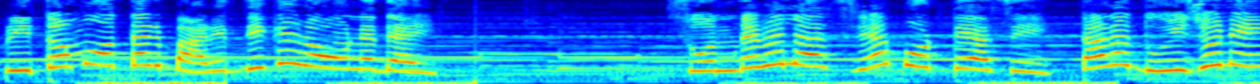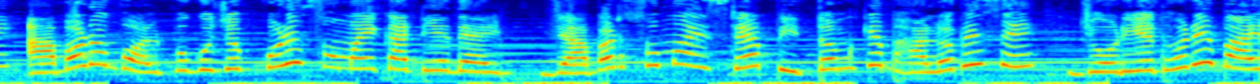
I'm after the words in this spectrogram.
প্রীতমও তার বাড়ির দিকে রওনা দেয়। সন্ধেবেলা শ্রেয়া পড়তে আসে। তারা দুইজনে আবারও গল্প গুজব করে সময় কাটিয়ে দেয়। যাবার সময় শ্রেয়া প্রীতমকে ভালোবেসে জড়িয়ে ধরে বাই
